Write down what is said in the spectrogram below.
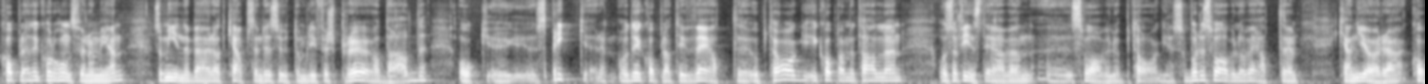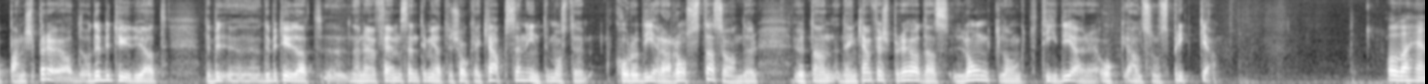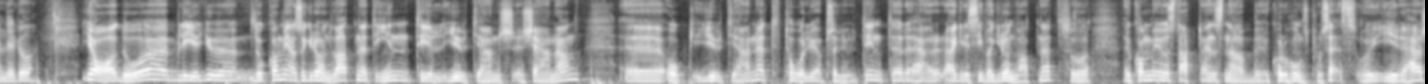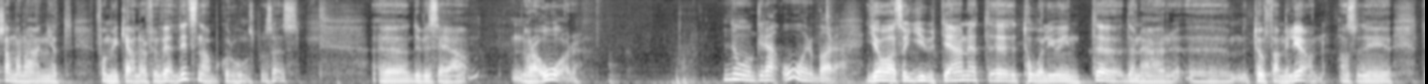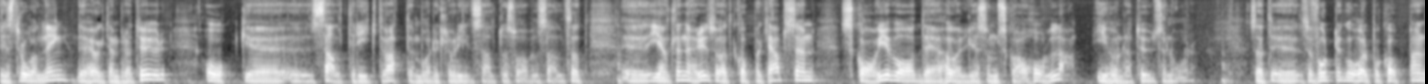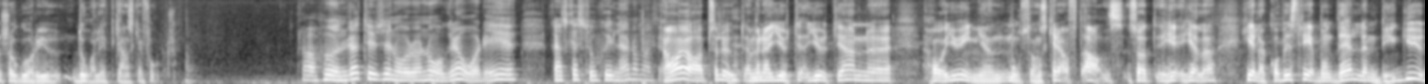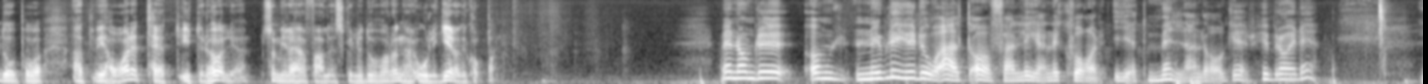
kopplade korrosionsfenomen som innebär att kapseln dessutom blir försprödad och eh, spricker. Och det är kopplat till väteupptag i kopparmetallen och så finns det även eh, svavelupptag. Så både svavel och väte kan göra kopparn spröd och det betyder ju att, det, eh, det betyder att eh, den här 5 cm tjocka kapseln inte måste korrodera, rosta sönder utan den kan försprödas långt, långt tidigare vidare och alltså spricka. Och vad händer då? Ja, då, blir ju, då kommer alltså grundvattnet in till gjutjärnskärnan eh, och gjutjärnet tål ju absolut inte det här aggressiva grundvattnet så det kommer ju att starta en snabb korrosionsprocess och i det här sammanhanget får man ju kalla det för väldigt snabb korrosionsprocess. Eh, det vill säga några år några år bara? Ja, alltså gjutjärnet eh, tål ju inte den här eh, tuffa miljön. Alltså det är, det är strålning, det är hög temperatur och eh, saltrikt vatten, både kloridsalt och svavelsalt. Så att, eh, egentligen är det ju så att kopparkapseln ska ju vara det hölje som ska hålla i hundratusen år. Så att eh, så fort det går hål på kopparn så går det ju dåligt ganska fort. Ja, hundratusen år och några år, det är ju ganska stor skillnad om man säger. Ja, ja absolut. Jag menar gjut, gjutjärn eh, har ju ingen motståndskraft alls. Så att he, hela, hela KBS3-modellen bygger ju då på att vi har ett tätt ytterhölje som i det här fallet skulle då vara den här olegerade kopparn. Men om du, om, nu blir ju då allt avfall liggande kvar i ett mellanlager. Hur bra är det?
